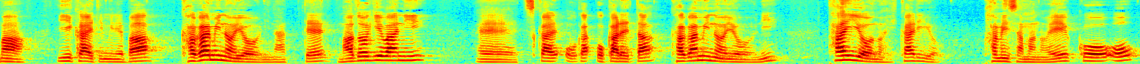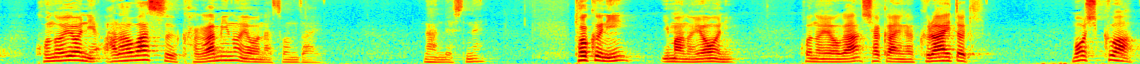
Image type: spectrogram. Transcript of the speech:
まあ言い換えてみれば鏡のようになって窓際に、え置かれた鏡のように太陽の光を神様の栄光をこの世に表す鏡のような存在なんですね。特に今のようにこの世が社会が暗い時もしくは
